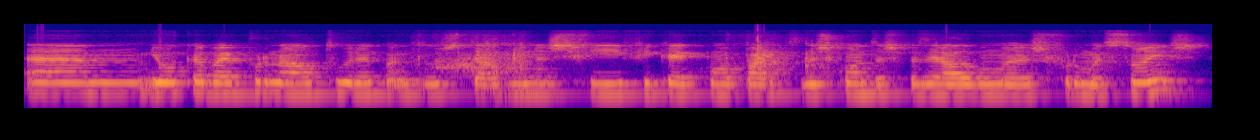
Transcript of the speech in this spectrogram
um, eu acabei por, na altura, quando estava na SFI, fiquei com a parte das contas fazer algumas formações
